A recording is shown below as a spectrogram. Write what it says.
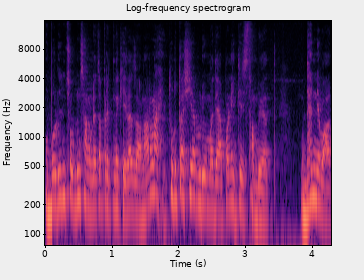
बडून सोडून सांगण्याचा प्रयत्न केला जाणार नाही. तुर्ताशी या व्हिडिओमध्ये आपण इथेच थांबूयात. धन्यवाद.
